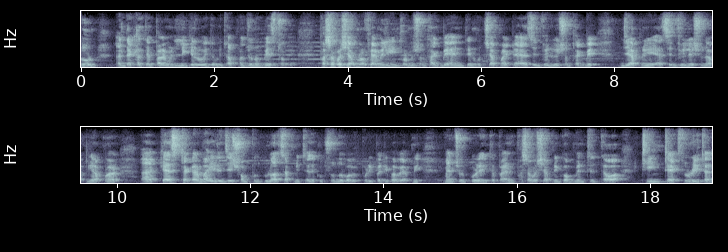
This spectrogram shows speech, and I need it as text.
দূর দেখাতে পারবেন লিগেল ওয়েতে ওইটা আপনার জন্য বেস্ট হবে। পাশাপাশি আপনার ফ্যামিলি ইনফরমেশন থাকবে অ্যান্ড দেন হচ্ছে আপনার একটা অ্যাসেট ভ্যালুয়েশন থাকবে, যে আপনি অ্যাসেট ভ্যালুয়েশন আপনি আপনার ক্যাশ টাকার বাইরে যে সম্পদগুলো আছে আপনি চাইলে খুব সুন্দরভাবে পরিপাটিভাবে আপনি মেনশন করে নিতে পারেন। পাশাপাশি আপনি গভর্নমেন্টের দেওয়া টিন ট্যাক্স রিটার্ন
